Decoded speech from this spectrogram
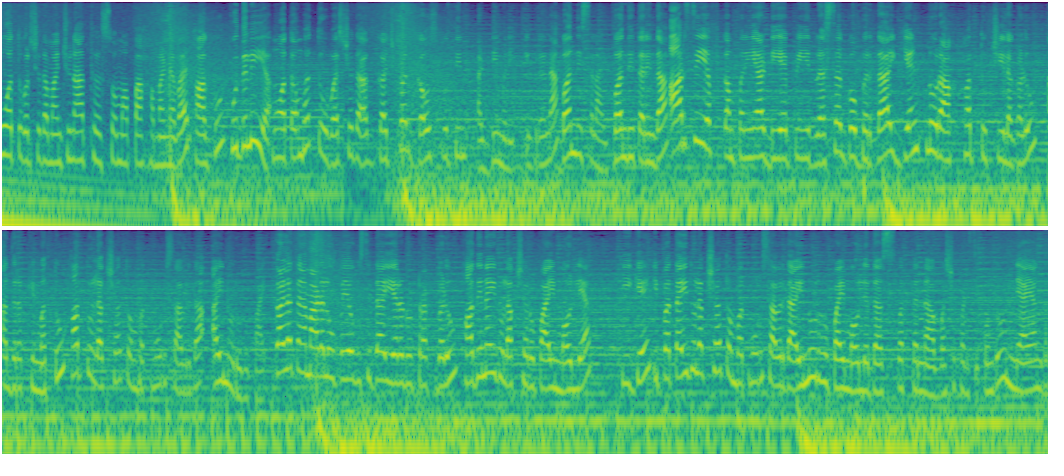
ಮೂವತ್ತು ವರ್ಷದ ಮಂಜುನಾಥ್ ಸೋಮಪ್ಪ ಹಮಣ್ಣವರ್ ಹಾಗೂ ಕುದಲಿಯ ಮೂವತ್ತೊಂಬತ್ತು ವರ್ಷದ ಗಜ್ಬರ್ ಗೌಸ್ಬುದ್ದೀನ್ ಅಡ್ಡಿಮನಿ ಇವರನ್ನ ಬಂಧಿಸಲಾಯಿತು. ಬಂಧಿತರಿಂದ ಆರ್ಸಿಎಫ್ ಕಂಪನಿಯ ಡಿಎಪಿ ರಸಗೊಬ್ಬರದ ಎಂಟುನೂರ ಹತ್ತು ಚೀಲಗಳು, ಅದರ ಕಿಮ್ಮತ್ತು ಹತ್ತು ಲಕ್ಷ ತೊಂಬತ್ಮೂರು ಸಾವಿರದ ಐನೂರು ರೂಪಾಯಿ. ಕಳ್ಳತನ ಮಾಡಲು ಉಪಯೋಗಿಸಿದ ಎರಡು ಟ್ರಕ್ಗಳು ಹದಿನೈದು ಲಕ್ಷ ರೂಪಾಯಿ ಮೌಲ್ಯ. ಹೀಗೆ ಇಪ್ಪತ್ತೈದು ಲಕ್ಷ ತೊಂಬತ್ಮೂರು ಸಾವಿರದ ಐನೂರು ರೂಪಾಯಿ ಮೌಲ್ಯದ ಸ್ವತ್ತನ್ನ ವಶಪಡಿಸಿಕೊಂಡು ನ್ಯಾಯಾಂಗ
